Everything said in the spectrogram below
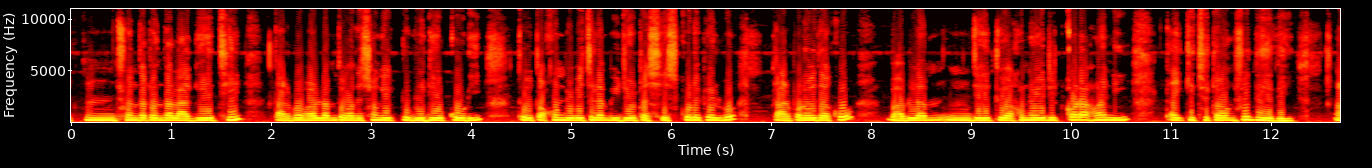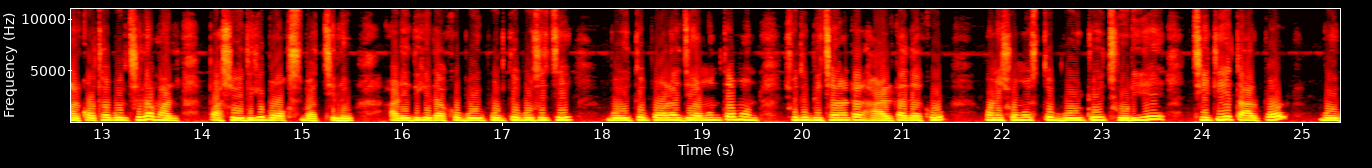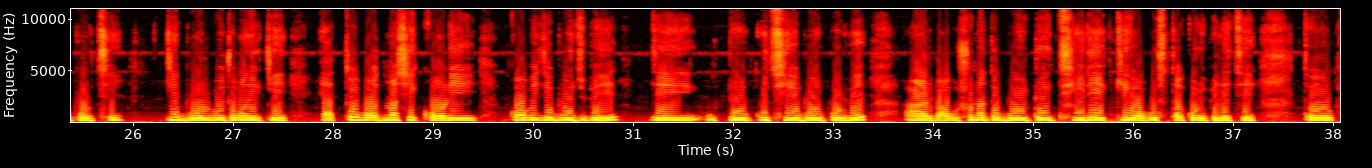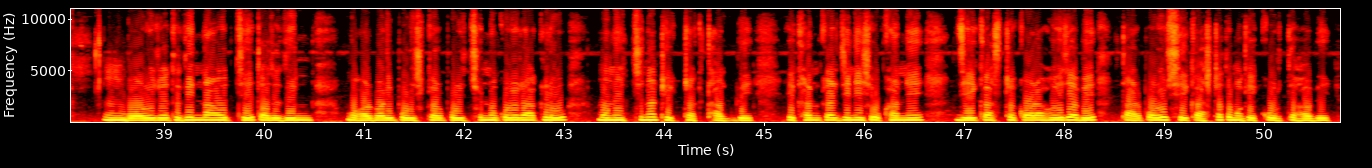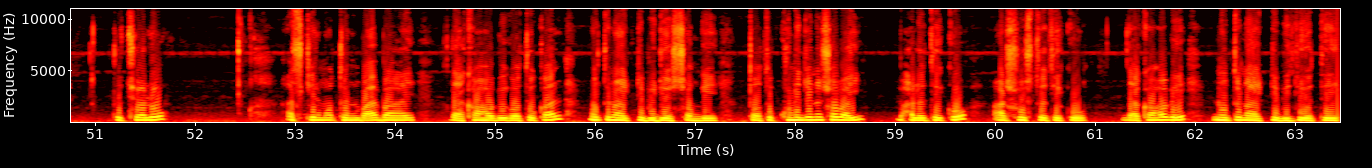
সন্ধ্যা টন্ধা লাগিয়েছি, তারপর ভাবলাম তোমাদের সঙ্গে একটু ভিডিও করি। তো তখন ভেবেছিলাম ভিডিওটা শেষ করে ফেলব। তারপরেও দেখো, ভাবলাম যেহেতু এখনও এডিট করা হয়নি, তাই কিছুটা অংশ দিয়ে দিই। আর কথা বলছিলাম, আর পাশে ওইদিকে বক্স বাজছিল। আর এদিকে দেখো বই পড়তে বসেছে। বই তো পড়া যেমন তেমন, শুধু বিছানাটার হালটা দেখো মানে সমস্ত বই টই ছড়িয়ে, ছিটিয়ে তারপর বই পড়ছে। কি বলব তোমাদেরকে? এত বদমাশি করে, কবে যে বুঝবে যে একটু গুছিয়ে বই পড়বে। আর বাবুসোনা তো বই টই ছিঁড়ে কি অবস্থা করে ফেলেছে। তো বড় যতদিন না হচ্ছে, ততদিন ঘর বাড়ি পরিষ্কার পরিচ্ছন্ন করে রাখলেও মনে হচ্ছে না ঠিকঠাক থাকবে। এখানকার জিনিস ওখানে যে কাজটা করা হয়ে যাবে, তারপরেও সেই কাজটা তোমাকে করতে হবে। তো চলো আজকের মতন বাই বাই দেখা হবে গতকাল নতুন আরেকটি ভিডিওর সঙ্গে। ততক্ষণের জন্য সবাই ভালো থেকো আর সুস্থ থেকো। দেখা হবে নতুন আরেকটি ভিডিওতে।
